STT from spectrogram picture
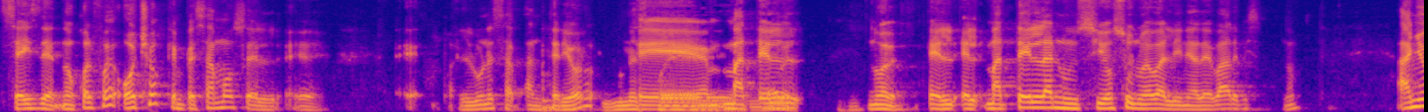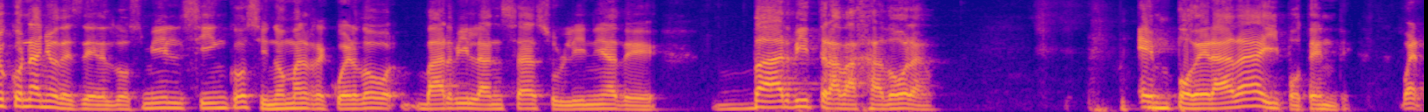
6 de, no, ¿cuál fue? 8, que empezamos el, eh, eh, el lunes anterior. El lunes fue Mattel, 9. El, Mattel anunció su nueva línea de Barbies, ¿no? Año con año, desde el 2005, si no mal recuerdo, Barbie lanza su línea de Barbie trabajadora, empoderada y potente. Bueno,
